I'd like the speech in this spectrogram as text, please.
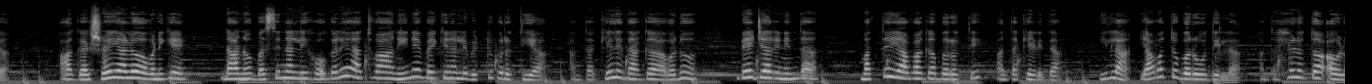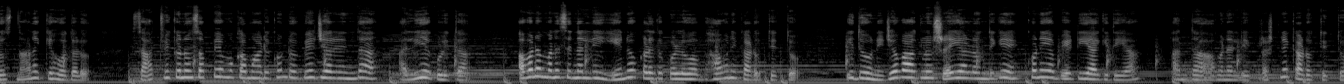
ಆಗ ಶ್ರೇಯಾಳು ಅವನಿಗೆ, ನಾನು ಬಸ್ಸಿನಲ್ಲಿ ಹೋಗಲೇ ಅಥವಾ ನೀನೇ ಬೈಕಿನಲ್ಲಿ ಬಿಟ್ಟು ಬರುತ್ತೀಯಾ? ಅಂತ ಕೇಳಿದಾಗ ಅವನು, ಬೇಜಾರಿನಿಂದ ಮತ್ತೆ ಯಾವಾಗ ಬರುತ್ತಿ? ಅಂತ ಕೇಳಿದ. ಇಲ್ಲ, ಯಾವತ್ತೂ ಬರುವುದಿಲ್ಲ, ಅಂತ ಹೇಳುತ್ತಾ ಅವಳು ಸ್ನಾನಕ್ಕೆ ಹೋದಳು. ಸಾತ್ವಿಕನು ಸಪ್ಪೆ ಮುಖ ಮಾಡಿಕೊಂಡು ಬೇಜಾರಿನಿಂದ ಅಲ್ಲಿಯೇ ಕುಳಿತ. ಅವನ ಮನಸ್ಸಿನಲ್ಲಿ ಏನೋ ಕಳೆದುಕೊಳ್ಳುವ ಭಾವನೆ ಕಾಡುತ್ತಿತ್ತು. ಇದು ನಿಜವಾಗ್ಲೂ ಶ್ರೇಯಾಳೊಂದಿಗೆ ಕೊನೆಯ ಭೇಟಿಯಾಗಿದೆಯಾ? ಅಂತ ಅವನಲ್ಲಿ ಪ್ರಶ್ನೆ ಕಾಡುತ್ತಿತ್ತು.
